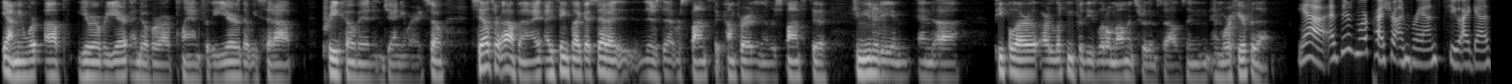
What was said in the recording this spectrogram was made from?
Yeah, I mean we're up year over year and over our plan for the year that we set out pre-COVID in January. So sales are up. I, I think, like I said, I, there's that response to comfort and the response to community, and, and uh, people are are looking for these little moments for themselves, and and we're here for that. Yeah, as there's more pressure on brands to, I guess,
